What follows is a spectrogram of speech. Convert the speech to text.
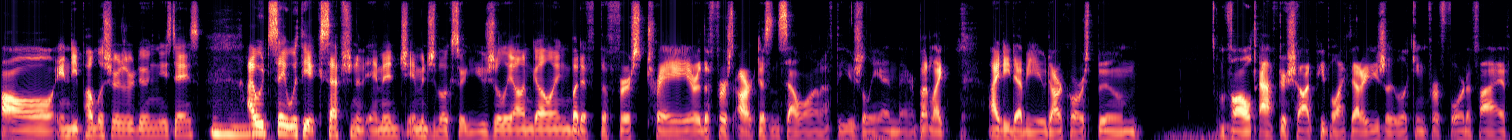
all indie publishers are doing these days. I would say, with the exception of Image, Image books are usually ongoing. But if the first trade or the first arc doesn't sell well enough, they usually end there. But like IDW, Dark Horse, Boom, Vault, Aftershock, people like that are usually looking for four to five.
